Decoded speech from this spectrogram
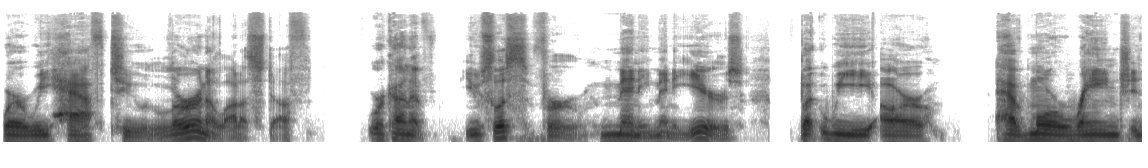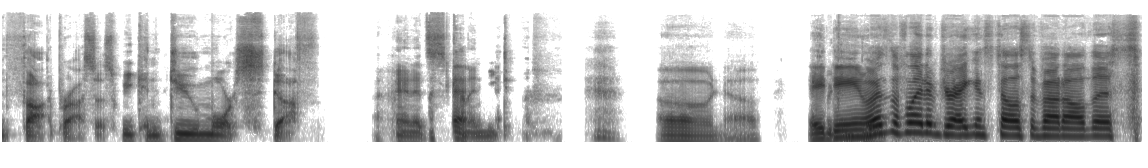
where we have to learn a lot of stuff. We're kind of useless for many many years, but we are have more range in thought process. We can do more stuff, and it's kind of neat. Oh no. Hey can Dean, do what does the Flight of Dragons tell us about all this?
